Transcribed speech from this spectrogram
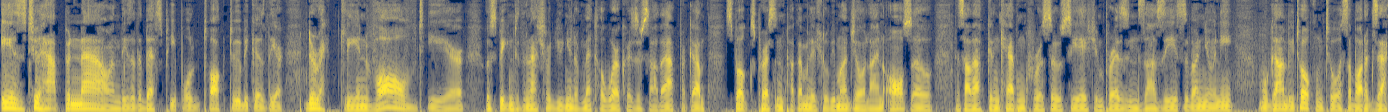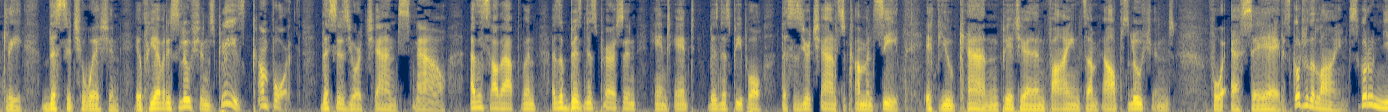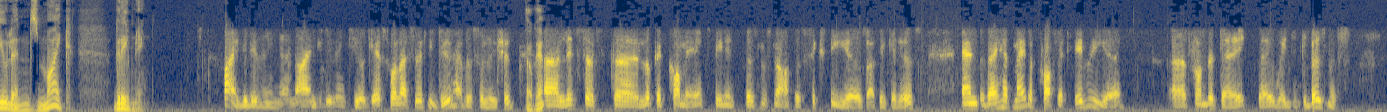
is to happen now. And these are the best people to talk to because they are directly involved here. We're speaking to the National Union of Metal Workers of South Africa, spokesperson Phakamile Hlubi Majola, and also the South African Cabin Crew Association President Zazi Sibanyoni Mugambi talking to us about exactly this situation. If you have any solutions, please come forth. This is your chance now. As a South African, as a business person, hint, hint, business people, this is your chance to come and see if you can pitch in and find some help solutions for SAA. Let's go to the lines. Go to Newlands. Mike, good evening. Hi, good evening, uh, Nine. Good evening to your guests. Well, I certainly do have a solution. Okay. Uh, let's just uh, look at Comair. It's been in business now for 60 years, I think it is. And they have made a profit every year uh, from the day they went into business.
